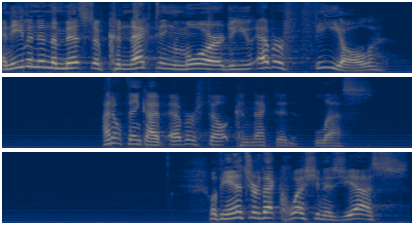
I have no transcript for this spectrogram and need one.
And even in the midst of connecting more, do you ever feel, I don't think I've ever felt connected less? Well, the answer to that question is yes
